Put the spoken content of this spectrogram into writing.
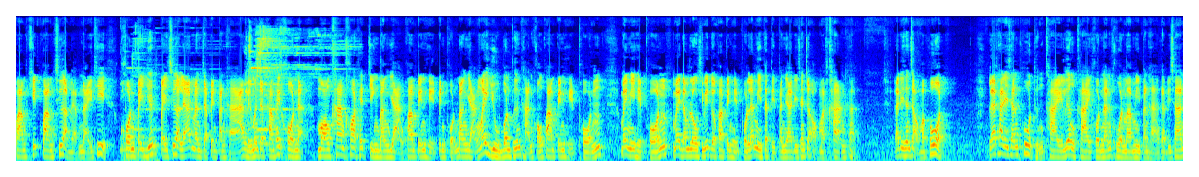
ความคิดความเชื่อแบบไหนที่คนไปยึดไปเชื่อแล้วมันจะเป็นปัญหา หรือมันจะทำให้คนน่ะ มองข้ามข้อเท็จจริงบางอย่าง ความเป็นเหตุเป็นผลบางอย่าง ไม่อยู่บนพื้นฐานของความเป็นเหตุผล ไม่มีเหตุผล ไม่ดำรงชีวิตโดยความเป็นเหตุผล และมีสติปัญญาดิฉันจะออกมาค้านค่ะ และดิฉันจะออกมาพูด และถ้าดิฉันพูดถึงใครเรื่องใครคนนั้นควรมามีปัญหากับดิฉัน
